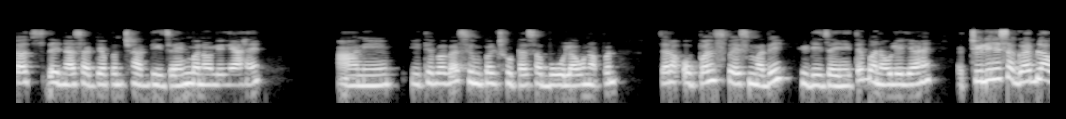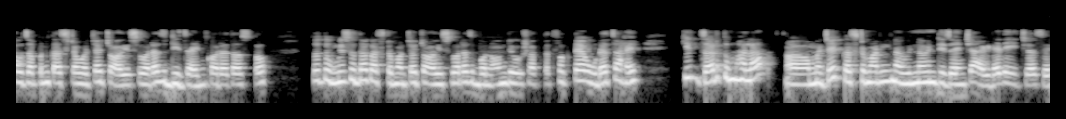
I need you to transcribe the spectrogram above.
टच देण्यासाठी आपण छान डिझाईन बनवलेली आहे. आणि इथे बघा सिंपल छोटासा बो लावून आपण जरा ओपन स्पेस मध्ये ही डिझाईन इथे बनवलेली आहे. ऍक्च्युली हे सगळे ब्लाऊज आपण कस्टमरच्या चॉईसवरच डिझाईन करत असतो. तर तुम्ही सुद्धा कस्टमरच्या चॉईसवरच बनवून देऊ शकतात. फक्त एवढंच आहे की जर तुम्हाला म्हणजे कस्टमरला नवीन नवीन डिझाईनची आयडिया द्यायची असेल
